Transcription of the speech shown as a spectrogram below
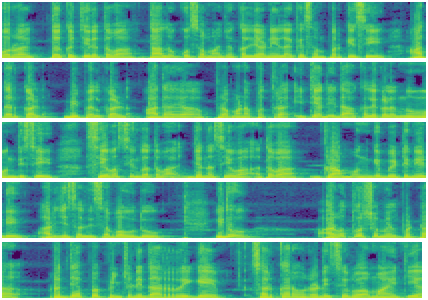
ಪೌರಾಯುಕ್ತ ಕಚೇರಿ ಅಥವಾ ತಾಲೂಕು ಸಮಾಜ ಕಲ್ಯಾಣ ಇಲಾಖೆ ಸಂಪರ್ಕಿಸಿ ಆಧಾರ್ ಕಾರ್ಡ್, ಬಿಪಿಎಲ್ ಕಾರ್ಡ್, ಆದಾಯ ಪ್ರಮಾಣ ಪತ್ರ ಇತ್ಯಾದಿ ದಾಖಲೆಗಳನ್ನು ಹೊಂದಿಸಿ ಸೇವಾ ಸಿಂಧು ಅಥವಾ ಜನಸೇವಾ ಅಥವಾ ಗ್ರಾಮ ಒನ್ಗೆ ಭೇಟಿ ನೀಡಿ ಅರ್ಜಿ ಸಲ್ಲಿಸಬಹುದು. ಇದು ಅರವತ್ತು ವರ್ಷ ಮೇಲ್ಪಟ್ಟ ವೃದ್ಧಾಪ್ಯ ಪಿಂಚಣಿದಾರರಿಗೆ ಸರ್ಕಾರ ಹೊರಡಿಸಿರುವ ಮಾಹಿತಿಯ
